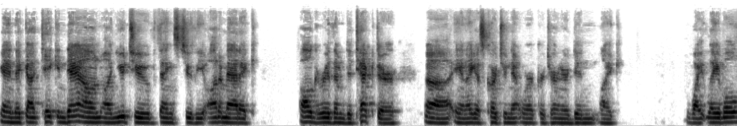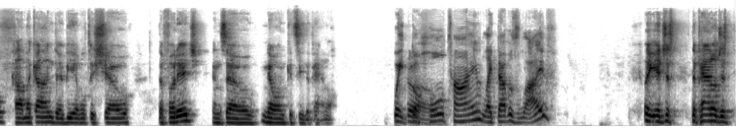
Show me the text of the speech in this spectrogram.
and it got taken down on YouTube thanks to the automatic algorithm detector. Uh, and I guess Cartoon Network or Turner didn't like white label Comic Con to be able to show the footage, and so no one could see the panel. Wait, the Oh. whole time? Like that was live? Like it just the panel just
